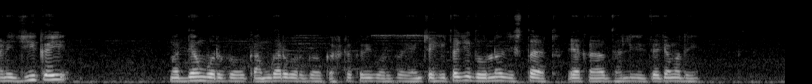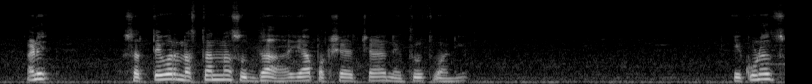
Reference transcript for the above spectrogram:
आणि जी काही मध्यम वर्ग कामगार वर्ग कष्टकरी वर्ग यांच्या हिताची धोरणं दिसत आहेत या काळात झालेली त्याच्यामध्ये. आणि सत्तेवर नसतानासुद्धा या पक्षाच्या नेतृत्वाने एकूणच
